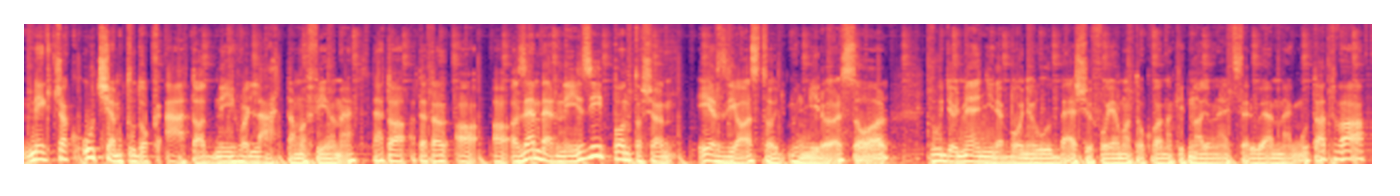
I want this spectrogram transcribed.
még csak úgy sem tudok átadni, hogy láttam a filmet. Tehát, a, tehát a, a, a, az ember nézi, pontosan érzi azt, hogy, hogy miről szól, tudja, hogy mennyire bonyolult belső folyamatok vannak itt nagyon egyszerűen megmutatva,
